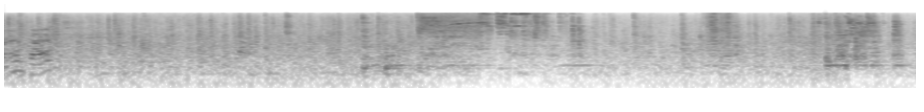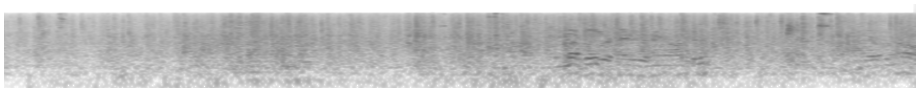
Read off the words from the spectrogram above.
Grab impact. Sometimes those are handy to hang on to. You never know.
